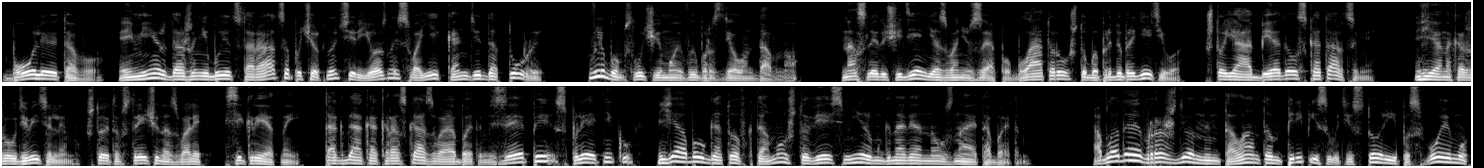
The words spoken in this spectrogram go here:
Более того, эмир даже не будет стараться подчеркнуть серьезность своей кандидатуры. В любом случае, мой выбор сделан давно. На следующий день я звоню Зеппу Блаттеру, чтобы предупредить его, что я обедал с катарцами. Я нахожу удивительным, что эту встречу назвали «секретной», тогда как, рассказывая об этом Зеппе, сплетнику, я был готов к тому, что весь мир мгновенно узнает об этом. Обладая врожденным талантом переписывать истории по-своему,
